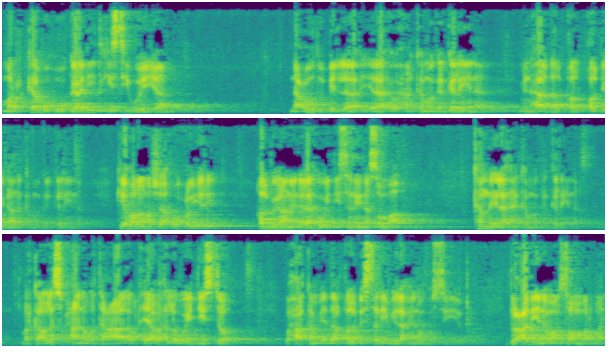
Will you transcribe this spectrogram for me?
markabuhu gaadiidkiisii weeyaan. Nacuudu billaahi ilaahay waxaan ka magangelaynaa min hada alqalb qalbigaana ka magangelaynaa kii horena sheekhu wuxuu yidhi qalbigaanaan ilaahay weydiisanaynaa soo ma aha. Kanna ilaahaan ka magangelaynaa marka alle subxaanahu wa tacaala waxyaabaha la weydiisto waxaa ka mid ah qalbi saliim ilaah inuu ku siiyo. Ducadiina waan soo marnay.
